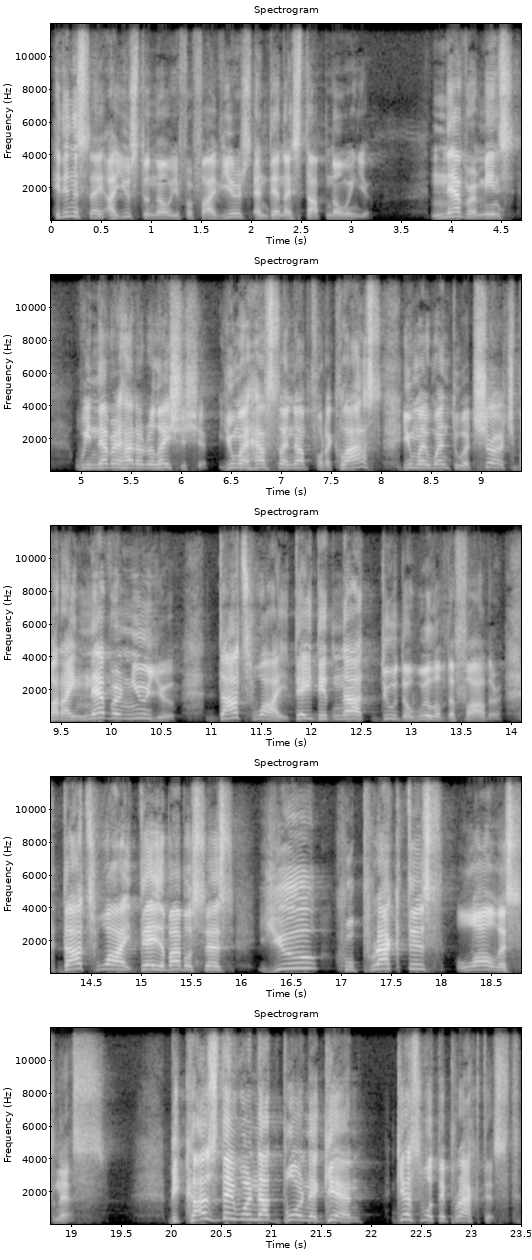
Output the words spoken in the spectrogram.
He didn't say, I used to know you for five years and then I stopped knowing you. Never means we never had a relationship. You might have signed up for a class, you might went to a church, but I never knew you. That's why they did not do the will of the Father. That's why they, the Bible says, you who practice lawlessness. Because they were not born again, guess what they practiced?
